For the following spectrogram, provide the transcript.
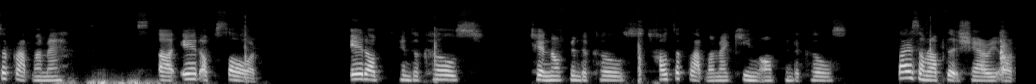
จะกลับมาไหมเอ่อ Eight of Swords Eight of Pentacles Ten of Pentacles เขาจะกลับมาไหม King of Pentacles ต้สำหรับ The Chariot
